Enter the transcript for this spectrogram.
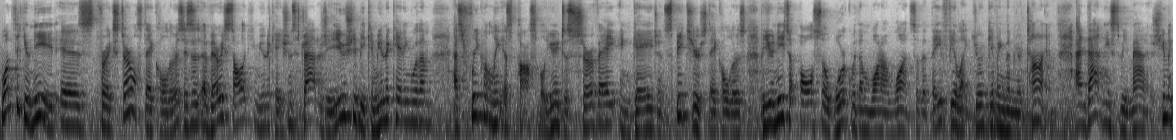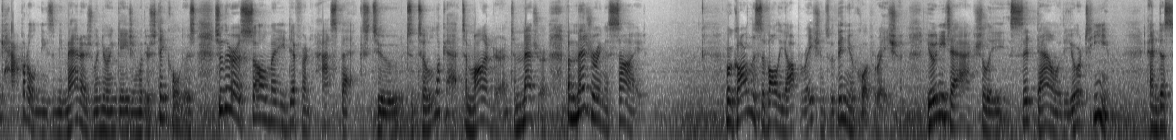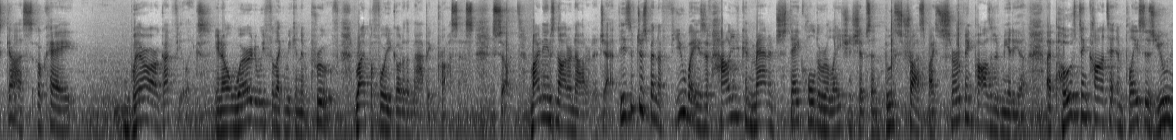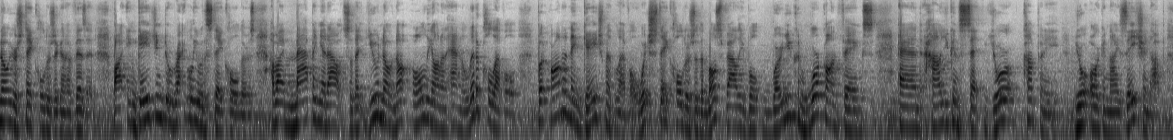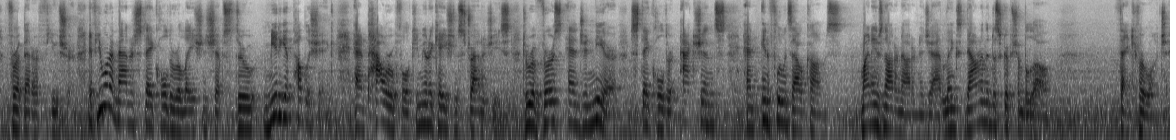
One thing you need is for external stakeholders is a very solid communication strategy. You should be communicating with them as frequently as possible. You need to survey, engage, and speak to your stakeholders, but you need to also work with them one-on-one -on -one so that they feel like you're giving them your time. And that needs to be managed. Human capital needs to be managed when you're engaging with your stakeholders. So there are so many different aspects to, to, to look at, to monitor, and to measure. But measuring aside, regardless of all the operations within your corporation. You need to actually sit down with your team and discuss, okay, where are our gut feelings? You know, where do we feel like we can improve right before you go to the mapping process? So, my name's Nader Nadernejad. These have just been a few ways of how you can manage stakeholder relationships and boost trust by serving positive media, by posting content in places you know your stakeholders are going to visit, by engaging directly with stakeholders, and by mapping it out so that you know not only on an analytical level, but on an engagement level, which stakeholders are the most valuable, where you can work on things, and how you can set your company, your organization up for a better future. If you want to manage stakeholder relationships through media publishing and powerful communication strategies to reverse engineer stakeholder actions and influence outcomes, my name is Nader Nadernejad. Links down in the description below. Thank you for watching.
